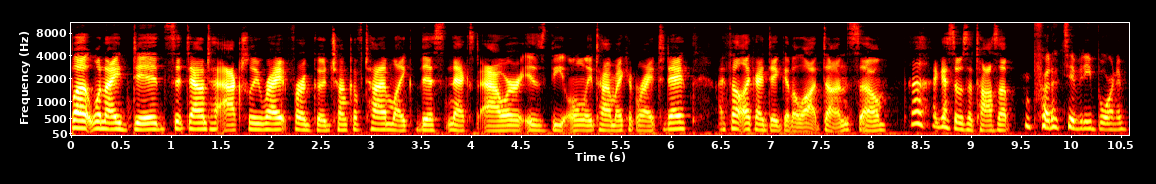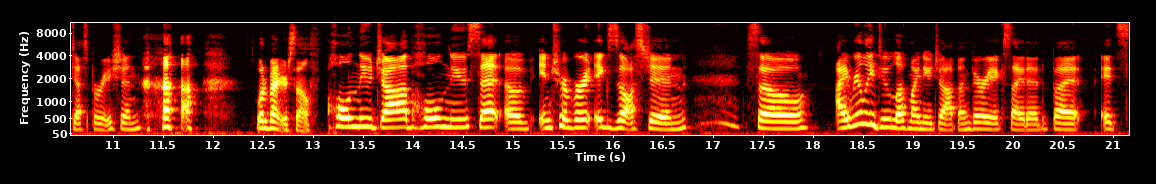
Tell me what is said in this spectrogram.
But when I did sit down to actually write for a good chunk of time, like this next hour is the only time I can write today, I felt like I did get a lot done. So eh, I guess it was a toss up. Productivity born of desperation. What about yourself? whole new job, whole new set of introvert exhaustion. So I really do love my new job. I'm very excited, but it's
